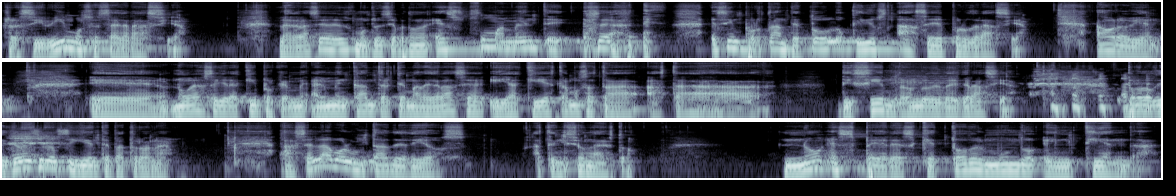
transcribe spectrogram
recibimos esa gracia. La gracia de Dios, como tú decías, es sumamente, o sea, es importante. Todo lo que Dios hace por gracia. Ahora bien, eh, no voy a seguir aquí porque a mí me encanta el tema de gracia y aquí estamos hasta, hasta diciembre hablando de gracia. Pero lo que quiero decir es lo siguiente, patrona. Hacer la voluntad de Dios, atención a esto, no esperes que todo el mundo entienda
